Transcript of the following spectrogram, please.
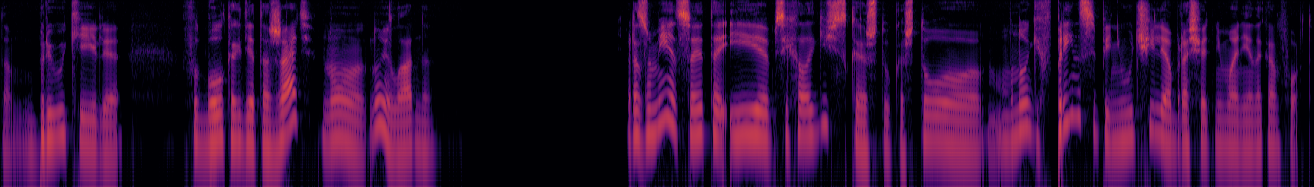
там, брюки или футболка где-то жать, но ну и ладно. Разумеется, это и психологическая штука, что многих в принципе не учили обращать внимание на комфорт.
